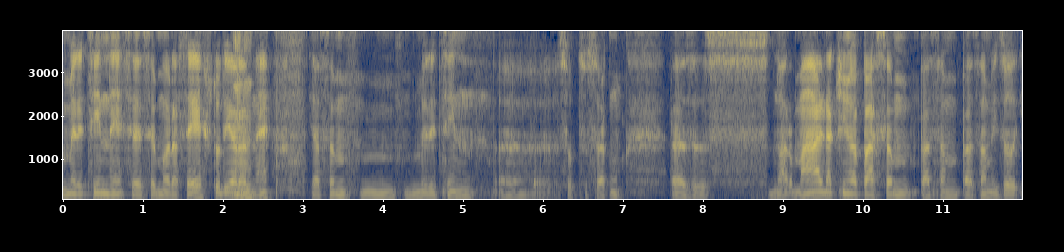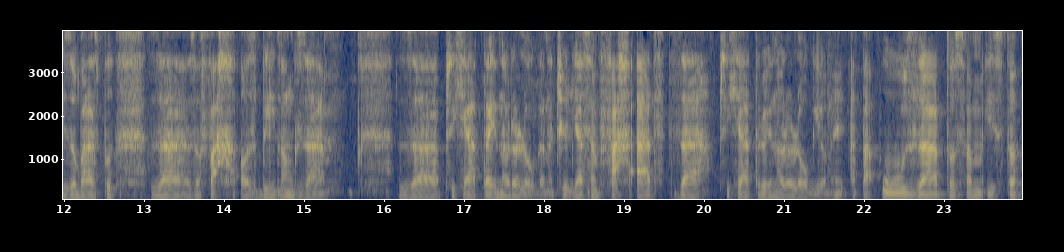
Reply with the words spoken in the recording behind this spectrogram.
medicin ne se, se mora se študirati, mm -hmm. ne. Ja sam mm, medicin uh, sozusagen z normal načinio, pa sam, pa sam, pa sam izo, izobrazbu za, za Fachausbildung za za psihijatra i neurologa. Znači, ja sam faharzt za psihijatriju i neurologiju. Ne? A pa uza to sam isto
